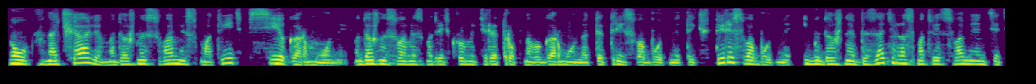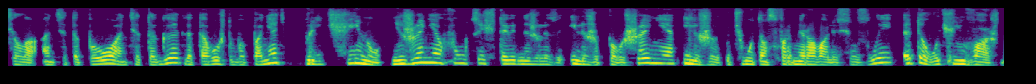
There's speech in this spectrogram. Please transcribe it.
Но вначале мы должны с вами смотреть все гормоны. Мы должны с вами смотреть, кроме тиреотропного гормона, Т3 свободный, Т4 свободный, и мы должны обязательно смотреть с вами антитела, анти-ТПО, анти-ТГ, для того, чтобы понять причину снижения функции щитовидной железы, или же повышения, или же почему там сформировались узлы. Это очень важно.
